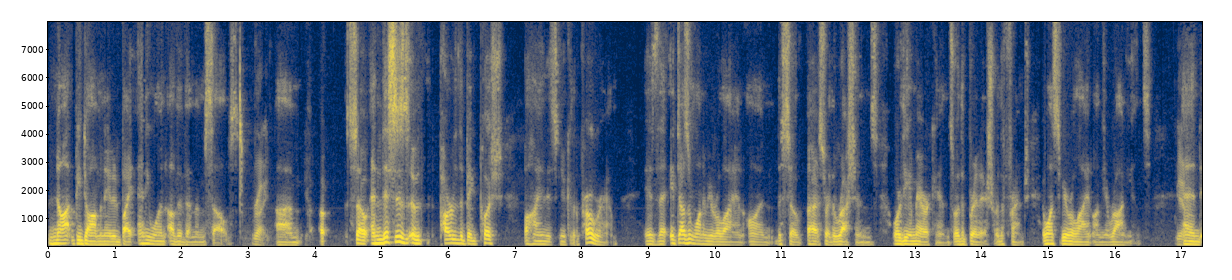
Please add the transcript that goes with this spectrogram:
not be dominated by anyone other than themselves. Right. Um, uh, so, and this is a part of the big push behind its nuclear program is that it doesn't want to be reliant on the so uh, sorry the Russians or the Americans or the British or the French. It wants to be reliant on the Iranians. Yeah. And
